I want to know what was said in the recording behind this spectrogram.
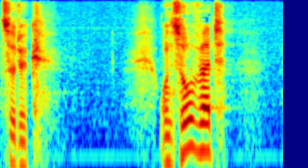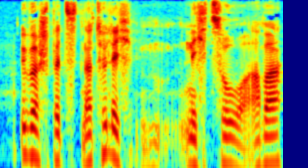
zurück. Und so wird überspitzt, natürlich nicht so, aber,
